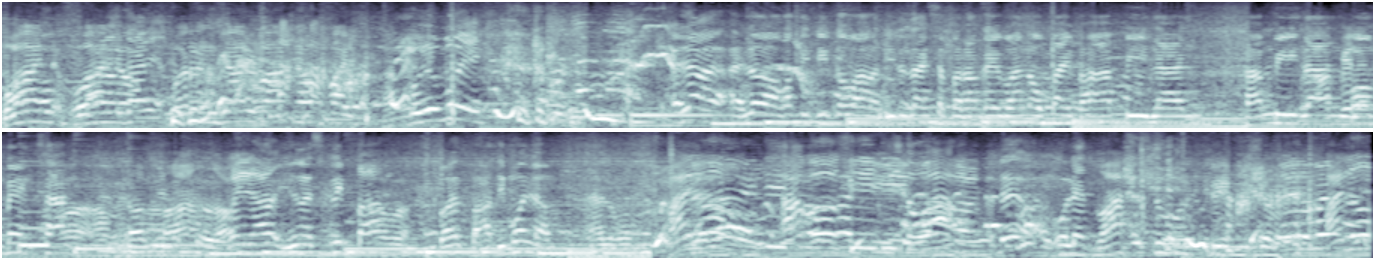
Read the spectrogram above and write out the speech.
One, one, Barangay- barangay 105. Ang gulo mo eh. Hello, hello, ako si Tito Wang. Dito tayo sa Barangay 105. Happy Land. Happy Land Happy Land. comments, ha? Ah, Okay, ha? Yun ang script, ha? Ba- Baka di mo alam. Hello, ako si Tito Wang. Hindi, ulit. One, two, three. Hello,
